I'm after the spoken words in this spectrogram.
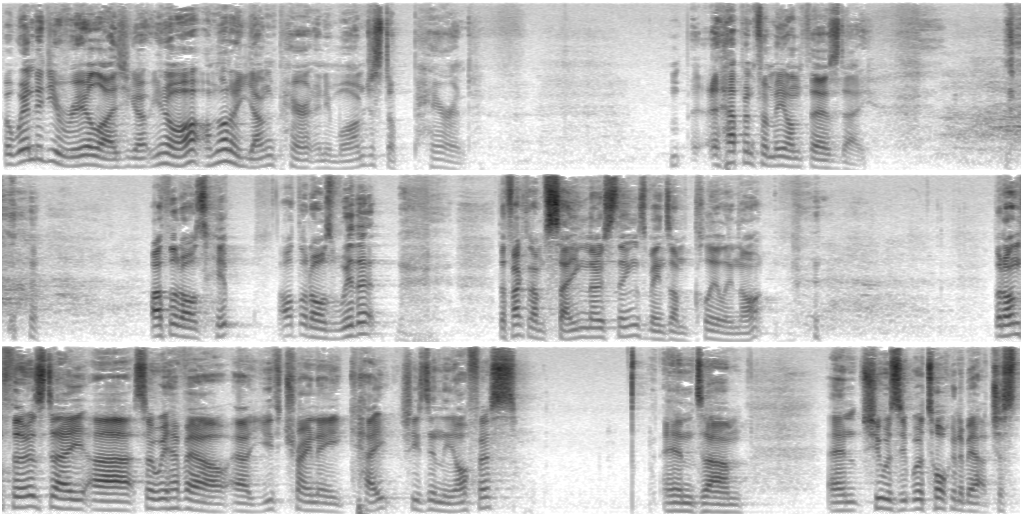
But when did you realize, you go, you know what, I'm not a young parent anymore, I'm just a parent? It happened for me on Thursday. I thought I was hip, I thought I was with it. The fact that I'm saying those things means I'm clearly not. But on Thursday, uh, so we have our, our youth trainee, Kate. She's in the office. And, um, and she was, we are talking about just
